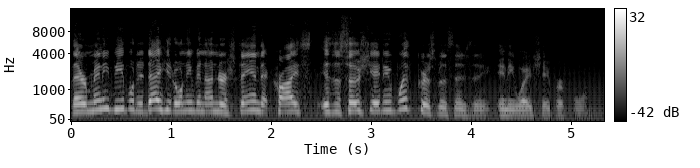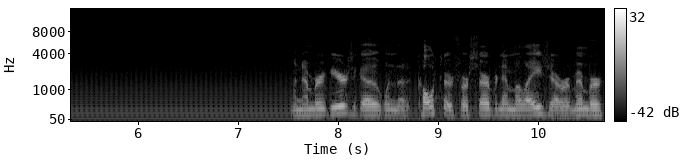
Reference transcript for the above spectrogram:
there are many people today who don't even understand that Christ is associated with Christmas in any way, shape, or form. A number of years ago, when the Coulters were serving in Malaysia, I remember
